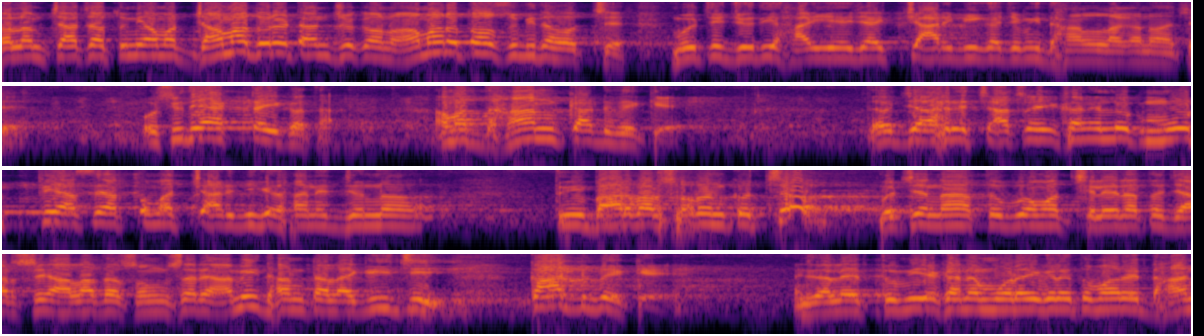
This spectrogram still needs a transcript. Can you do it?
বললাম, চাচা, তুমি আমার জামা ধরে টানছো কেন? আমারও তো অসুবিধা হচ্ছে। বলছে, যদি হারিয়ে যায় চার বিঘা জমি ধান লাগানো আছে। ও শুধু একটাই কথা, আমার ধান কাটবে কে? আরে চাচা, এখানে লোক মরতে আসে আর তোমার চার বিঘা ধানের জন্য। তুমি বারবার স্মরণ করছ? বলছে, না, তবু আমার ছেলেরা তো যার সে আলাদা সংসারে, আমি ধানটা লাগিয়েছি। কাটবে কে? তাহলে তুমি এখানে মরে গেলে তোমার এই ধান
